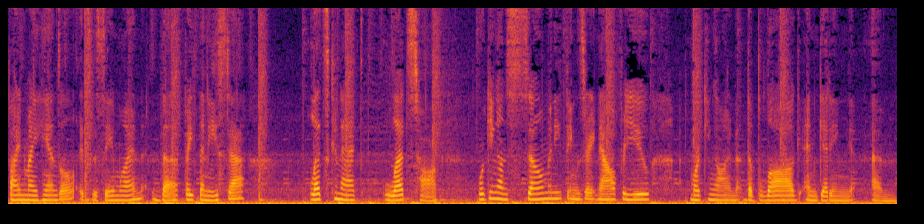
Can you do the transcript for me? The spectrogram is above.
find my handle. It's the same one, the Faithanista. Let's connect. Let's talk. Working on so many things right now for you. I'm working on the blog and getting um,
